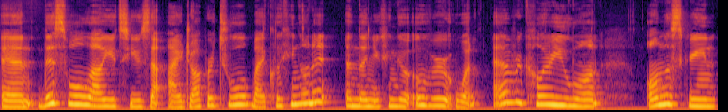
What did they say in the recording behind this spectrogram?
and this will allow you to use the eyedropper tool by clicking on it, and then you can go over whatever color you want on the screen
